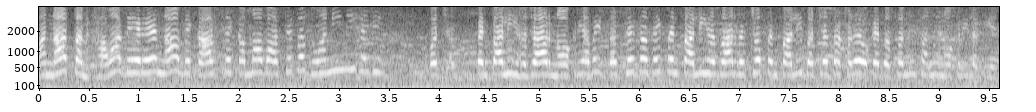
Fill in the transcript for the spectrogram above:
ਆ ਨਾ ਤਨਖਾਹਾਂ ਦੇ ਰਹੇ ਨਾ ਵਿਕਾਸ ਦੇ ਕੰਮਾਂ ਵਾਸਤੇ ਤਾਂ ਦਵਾਨੀ ਨਹੀਂ ਹੈਗੀ। 45000 ਨੌਕਰੀਆਂ ਬਈ ਦੱਸੇ ਤਾਂ ਸਹੀ 45000 ਵਿੱਚੋਂ 45 ਬੱਚੇ ਤਾਂ ਖੜੇ ਹੋ ਕੇ ਦੱਸਣ ਨਹੀਂ ਸਾਨੂੰ ਨੌਕਰੀ ਲੱਗੀ ਹੈ।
